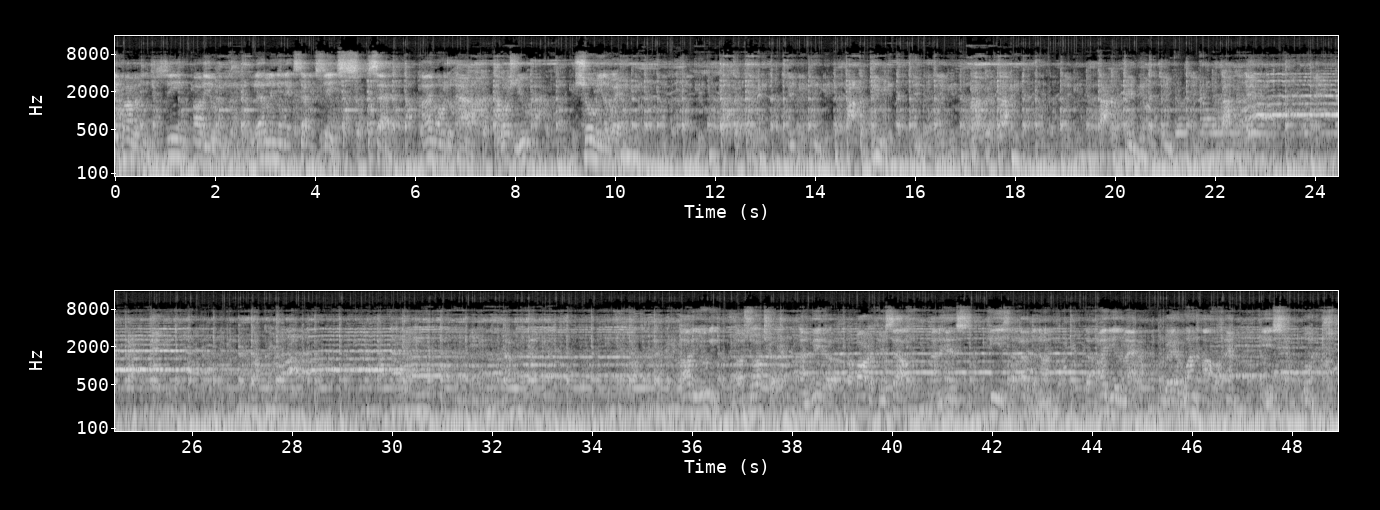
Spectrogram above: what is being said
Devi Parvati, seeing Adiyogi reveling in ecstatic states, said, I want to have what you have. Show me the way. Adiyogi absorbed her and made her a part of himself, and hence he is the Ardhanari, the ideal man, where one half of him is woman.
